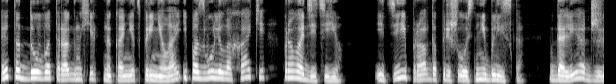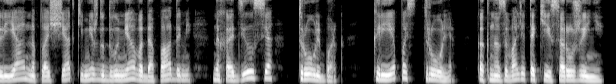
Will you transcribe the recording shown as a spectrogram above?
Этот довод Рагнхельд наконец приняла и позволила Хаки проводить ее. Идти, правда, пришлось не близко. Вдали от жилья, на площадке между двумя водопадами, находился Трольборг, крепость тролля, как называли такие сооружения,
